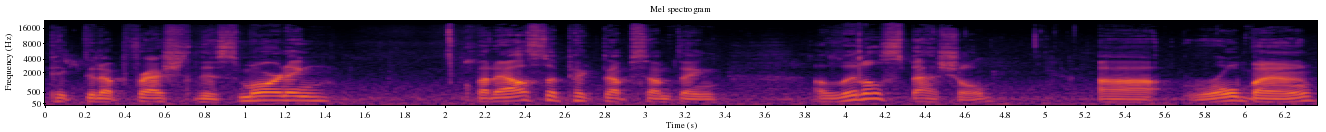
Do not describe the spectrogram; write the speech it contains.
Picked it up fresh this morning, but I also picked up something a little special. Uh, Robin,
